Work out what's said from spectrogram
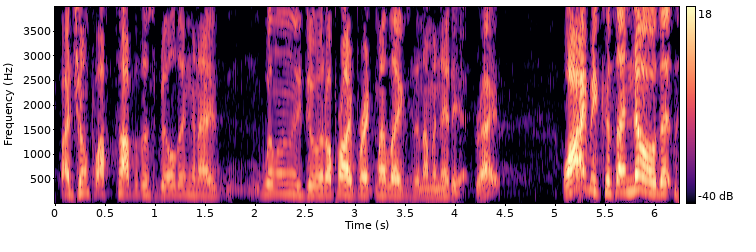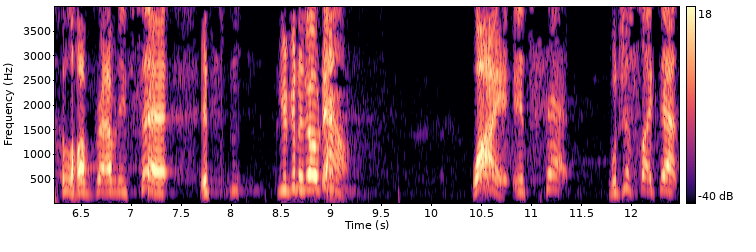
If I jump off the top of this building and I willingly do it, I'll probably break my legs and I'm an idiot, right? Why? Because I know that the law of gravity is set. It's, you're gonna go down. Why? It's set. Well, just like that,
